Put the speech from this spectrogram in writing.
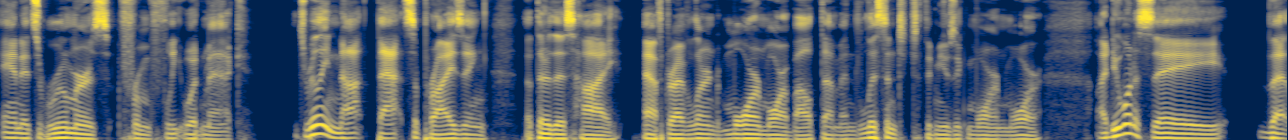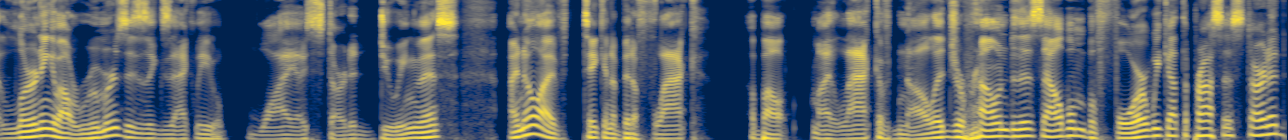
and it's Rumours from Fleetwood Mac. It's really not that surprising that they're this high after I've learned more and more about them and listened to the music more and more. I do want to say that learning about rumours is exactly why I started doing this. I know I've taken a bit of flack about my lack of knowledge around this album before we got the process started,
